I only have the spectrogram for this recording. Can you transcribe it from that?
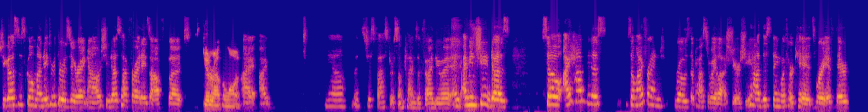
She goes to school Monday through Thursday right now. She does have Fridays off, but Get her out in the lawn. I, I, yeah, it's just faster sometimes if I do it. And I mean, she does. So I have this. So my friend Rose that passed away last year, she had this thing with her kids where if they're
